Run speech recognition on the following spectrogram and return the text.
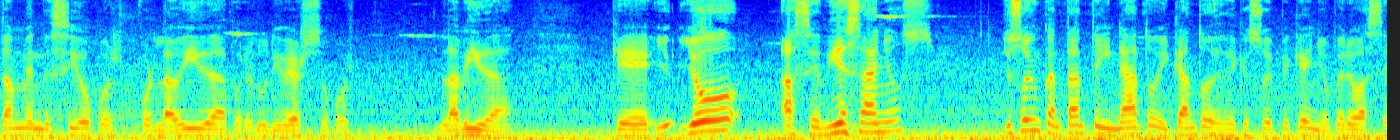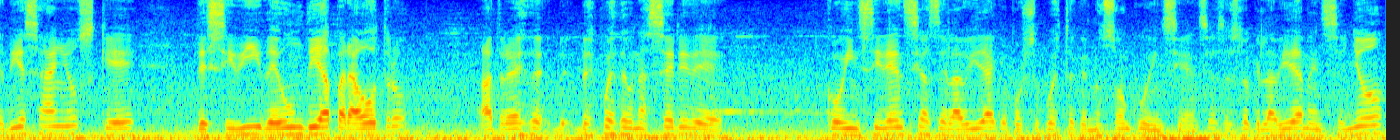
tan bendecido por, por la vida, por el universo, por la vida, que yo, hace 10 años, yo soy un cantante innato y canto desde que soy pequeño, pero hace 10 años que decidí de un día para otro, a través de, después de una serie de coincidencias de la vida, que por supuesto que no son coincidencias, es lo que la vida me enseñó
